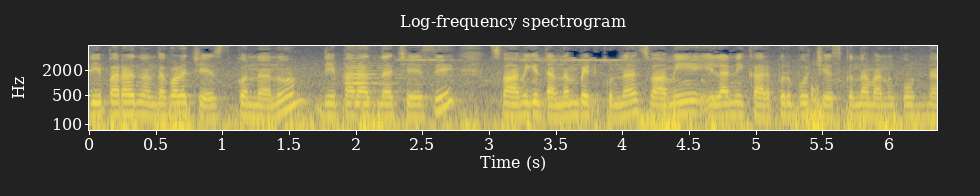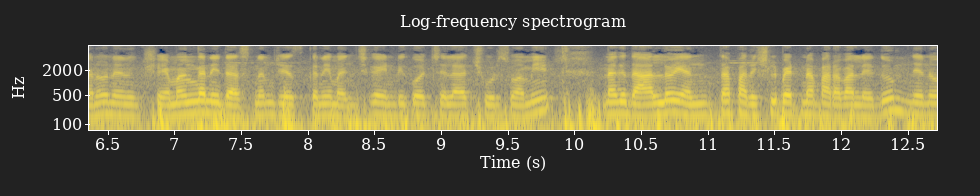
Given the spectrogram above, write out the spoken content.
దీపారాధన అంతా కూడా చేసుకున్నాను. దీపారాధన చేసి స్వామికి దండం పెట్టుకున్నా. స్వామి ఇలా నీ కర్పూర పూజ చేసుకుందాం అనుకుంటున్నాను. నేను క్షేమంగా నీ దర్శనం చేసుకుని మంచిగా ఇంటికి వచ్చేలా చూడు స్వామి. నాకు దానిలో ఎంత పరీక్షలు పెట్టినా పర్వాలేదు. నేను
